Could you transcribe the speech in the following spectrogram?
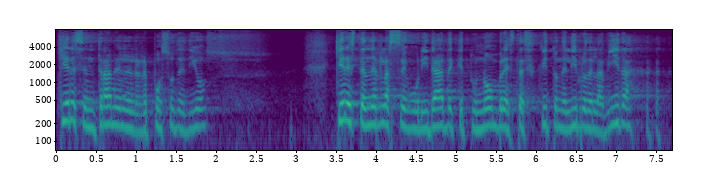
¿quieres entrar en el reposo de Dios? ¿Quieres tener la seguridad de que tu nombre está escrito en el libro de la vida?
